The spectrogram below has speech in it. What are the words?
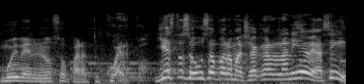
muy venenoso para tu cuerpo. Y esto se usa para machacar la nieve, así.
